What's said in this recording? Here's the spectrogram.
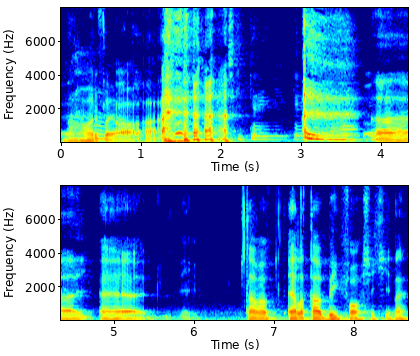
Na hora eu falei, ó. Acho que quem é, tava, ela tá bem forte aqui, né?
